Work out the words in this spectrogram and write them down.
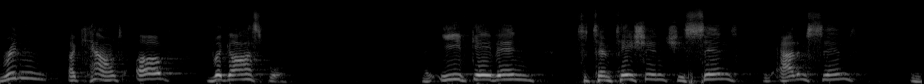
written account of the gospel. Eve gave in to temptation, she sinned, and Adam sinned. And,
